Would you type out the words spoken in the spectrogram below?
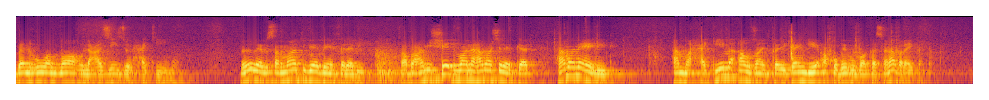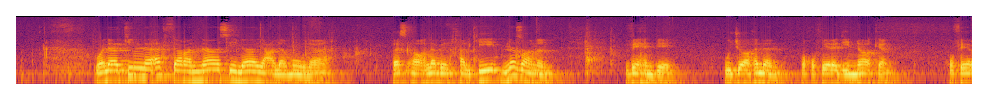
بل هو الله العزيز الحكيم منو بيه بصرمانتي بيه بين فربي رب العالمين شد وأنا هما شريت كت هما نهليد اما حكيمة أو زانت كاري كنجي عقوبة بباكسنا بريكت ولكن أكثر الناس لا يعلمون بس أغلب الخلقي نظانا فهنده وجاهلا وخفير دين ناكن خفير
